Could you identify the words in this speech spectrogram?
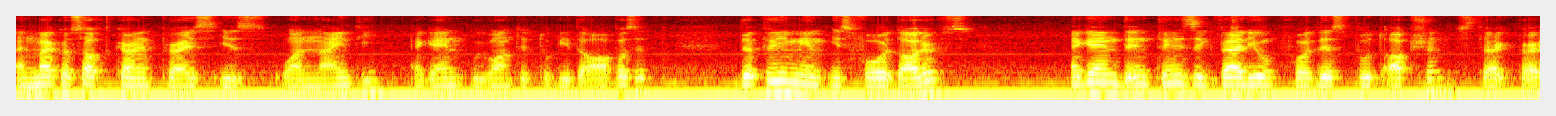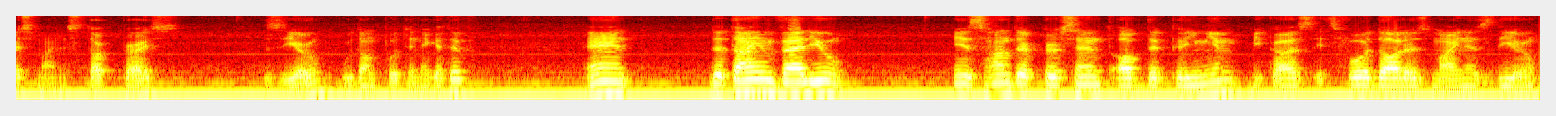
and Microsoft current price is 190 again we want it to be the opposite. The premium is four dollars. Again the intrinsic value for this put option strike price minus stock price zero. We don't put a negative. And the time value is 100% of the premium because it's four dollars minus zero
